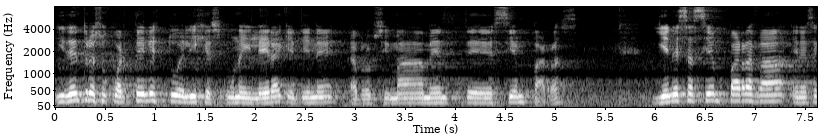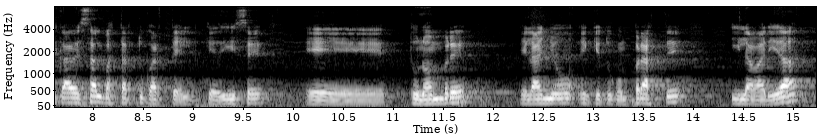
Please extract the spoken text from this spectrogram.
Y dentro de esos cuarteles tú eliges una hilera que tiene aproximadamente 100 parras. Y en esas 100 parras va, en ese cabezal va a estar tu cartel que dice eh, tu nombre, el año en que tú compraste y la variedad.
